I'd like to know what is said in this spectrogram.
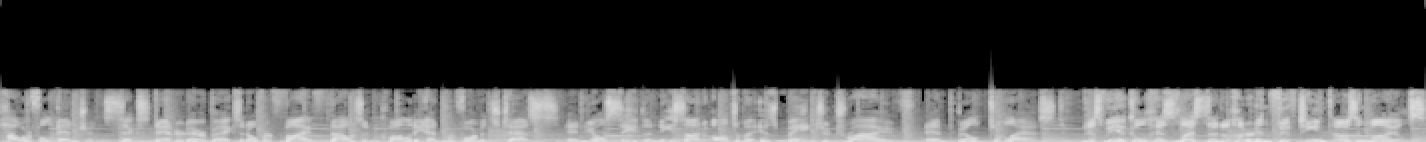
powerful engine, six standard airbags, and over 5,000 quality and performance tests, and you'll see the Nissan Altima is made to drive and built to last. This vehicle has less than 115,000 miles.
